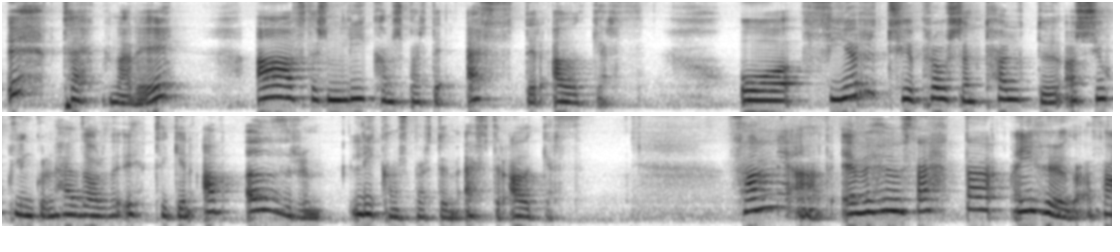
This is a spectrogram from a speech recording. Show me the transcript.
uppteknari af þessum líkamsparti eftir aðgerð og 40% töldu að sjúklingurinn hefði orðið upptikinn af öðrum líkamspartum eftir aðgerð. Þannig að ef við höfum þetta í huga þá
